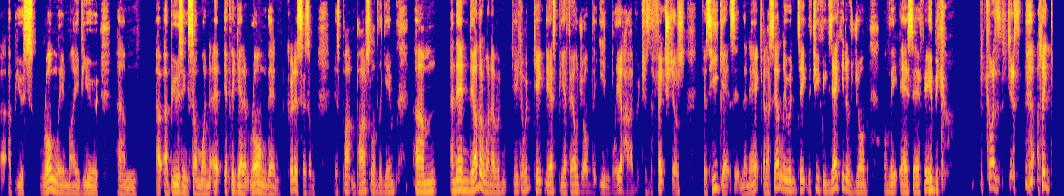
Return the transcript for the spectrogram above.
a abuse wrongly, in my view. Um, abusing someone. If they get it wrong, then criticism is part and parcel of the game. Um, and then the other one I wouldn't take, I wouldn't take the SPFL job that Iain Blair had, which is the fixtures, because he gets it in the neck. And I certainly wouldn't take the chief executive's job of the SFA because because it's just I think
